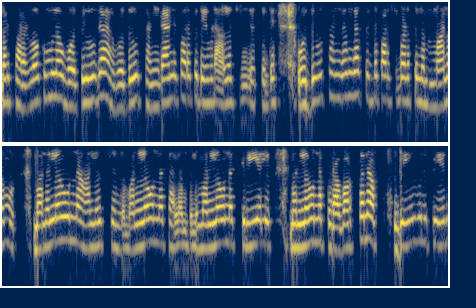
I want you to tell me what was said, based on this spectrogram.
మరి పరలోకంలో వధువుగా వధువు సంఘాన్ని కొరకు దేవుడు ఆలోచన చేస్తుంటే వధువు సంఘంగా సిద్ధపరచబడుతున్న మనము మనలో ఉన్న ఆలోచనలు మనలో ఉన్న తలంపులు మనలో ఉన్న క్రియలు మనలో ఉన్న ప్రవర్తన దేవుని పేరు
